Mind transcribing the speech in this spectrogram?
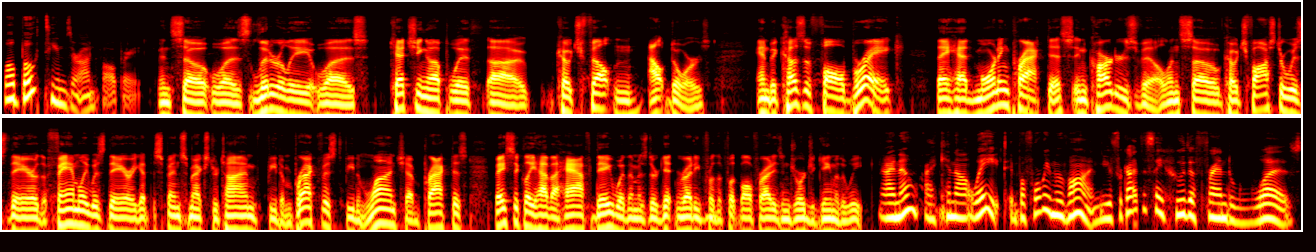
Well, both teams are on fall break. And so it was literally it was catching up with uh, Coach Felton outdoors, and because of fall break, they had morning practice in Cartersville, and so Coach Foster was there. The family was there. He got to spend some extra time, feed them breakfast, feed them lunch, have practice, basically have a half day with them as they're getting ready for the Football Fridays in Georgia game of the week. I know. I cannot wait. And before we move on, you forgot to say who the friend was.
